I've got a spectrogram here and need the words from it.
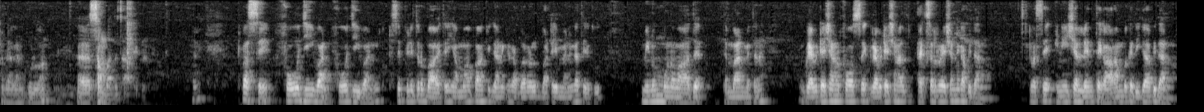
හදාගන්න පුළුවන් සම්බන්ධතාවය. හරි. ඊට පස්සේ 4G1 4G1 කොටසේ පිළිතුර භාවිතයෙන් යම් ආපාංක ගණක රබර් වල බටේ මැනගත යුතු මිනුම් මොනවාද? දැන් බලන්න මෙතන gravitational force එක gravitational acceleration එක අපි දන්නවා. ඊට පස්සේ ඉනිෂියල් ලෙන්ත් එක ආරම්භක දිග අපි දන්නවා.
